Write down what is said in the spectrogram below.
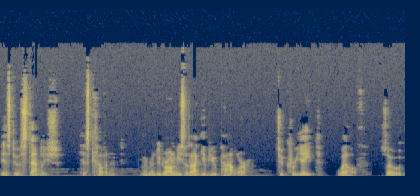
is to establish His covenant. Remember in Deuteronomy, he says, I give you power to create wealth. So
